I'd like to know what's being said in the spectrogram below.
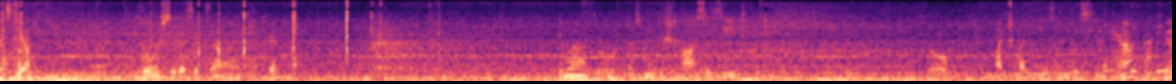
Fest, ja? So dir das jetzt sagen, okay? Immer so, dass man die Straße sieht. So, manchmal hier so ein bisschen, ja? Okay?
